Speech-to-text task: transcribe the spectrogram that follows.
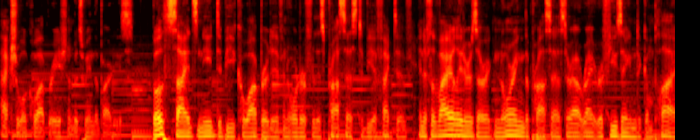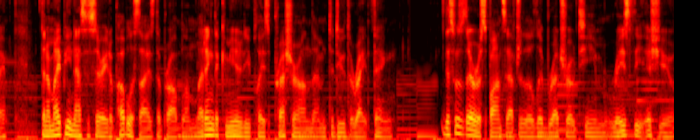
actual cooperation between the parties. Both sides need to be cooperative in order for this process to be effective, and if the violators are ignoring the process or outright refusing to comply, then it might be necessary to publicize the problem, letting the community place pressure on them to do the right thing. This was their response after the LibRetro team raised the issue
